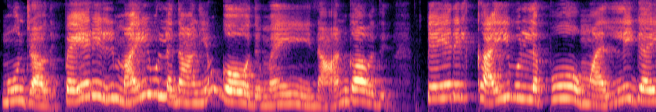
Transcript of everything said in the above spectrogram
மூன்றாவது பெயரில் மை உள்ள தானியம் கோதுமை. நான்காவது பெயரில் கை உள்ள பூ மல்லிகை.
